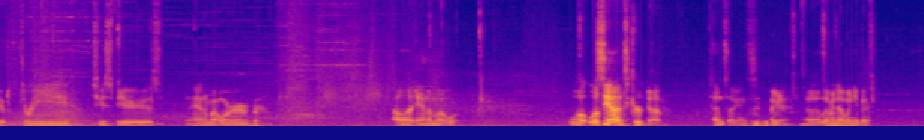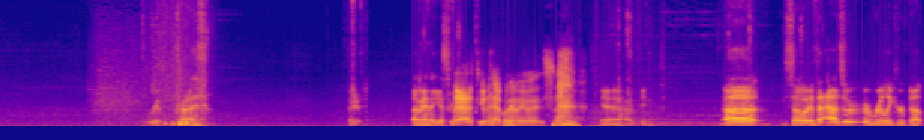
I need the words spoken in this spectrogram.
Have three, two spears, an anima orb. I'll let anima. We'll we'll see how it's grouped up. Ten seconds. Okay. Uh, let me know when you're back. Rip pride. Okay. I mean, I guess we. Yeah, can it's gonna happen quick. anyways. Yeah, heartbeat. Uh, so if the ads are really grouped up,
